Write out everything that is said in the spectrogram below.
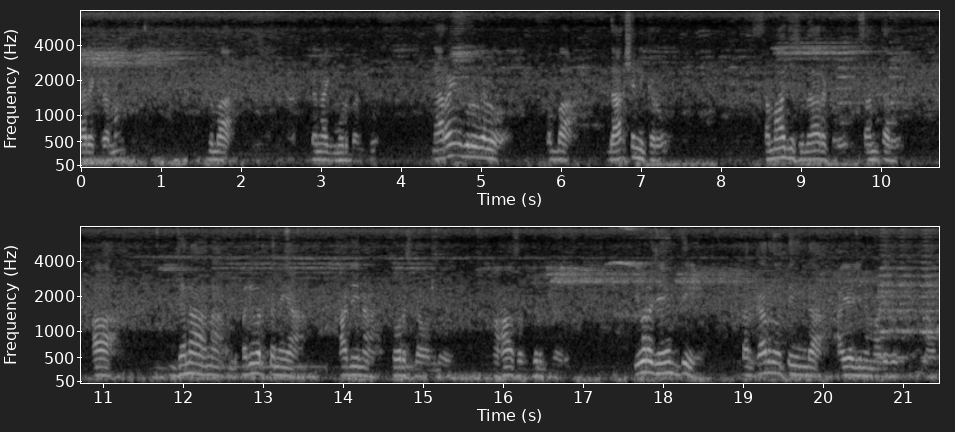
ಕಾರ್ಯಕ್ರಮ ತುಂಬ ಚೆನ್ನಾಗಿ ಮೂಡಿಬಂತು. ನಾರಾಯಣ ಗುರುಗಳು ಒಬ್ಬ ದಾರ್ಶನಿಕರು, ಸಮಾಜ ಸುಧಾರಕರು, ಸಂತರು. ಆ ಜನನ ಪರಿವರ್ತನೆಯ ಹಾದಿನ ತೋರಿಸಿದ ಒಂದು ಮಹಾ ಸದ್ಗುರುಗಳು ಇವರ ಜಯಂತಿ ಸರ್ಕಾರದ ವತಿಯಿಂದ ಆಯೋಜನೆ ಮಾಡಿರೋದು ನಾವು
